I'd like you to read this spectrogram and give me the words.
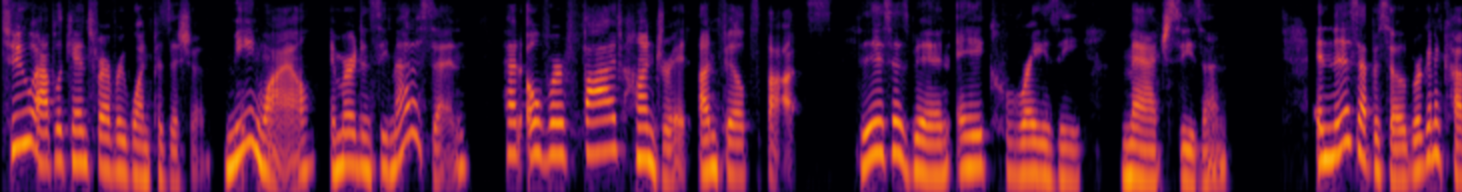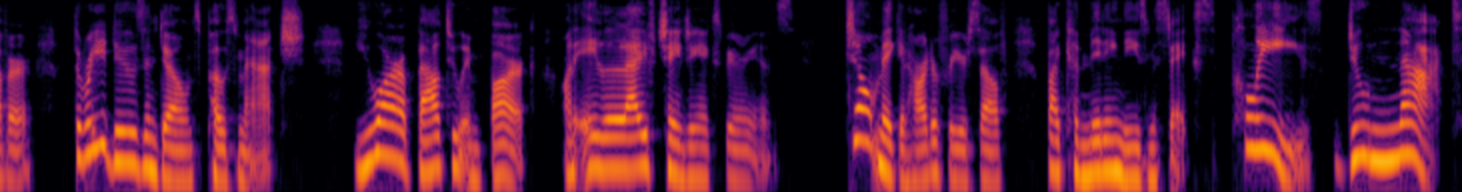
two applicants for every one position. Meanwhile, emergency medicine had over 500 unfilled spots. This has been a crazy match season. In this episode, we're going to cover three do's and don'ts post match. You are about to embark on a life changing experience. Don't make it harder for yourself by committing these mistakes. Please do not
